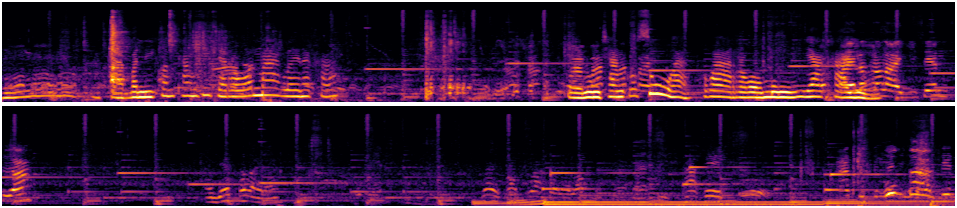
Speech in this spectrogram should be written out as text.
แล้วอากาศวันนี้ค่อนข้างที่จะร้อนมากเลยนะคะ แต่ลุงช่างก็สู้ค่ะ เพราะว่ารอมุงหญ้าคาอยู่ เท่าไหร่กี่เซนเสืออันนี้เท่าไหร่นะได้ครับว่าได้แล้วห้าสิบห้าสิบถึงได้สามเส้น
